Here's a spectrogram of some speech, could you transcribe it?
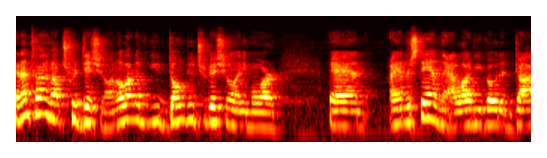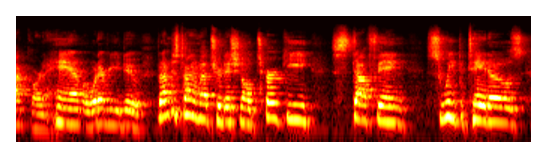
And I'm talking about traditional. And a lot of you don't do traditional anymore. And I understand that. A lot of you go to duck or to ham or whatever you do. But I'm just talking about traditional turkey, stuffing, sweet potatoes,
